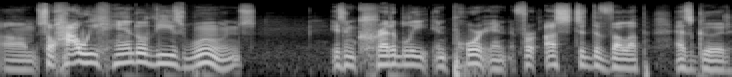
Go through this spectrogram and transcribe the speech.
Um, so, how we handle these wounds is incredibly important for us to develop as good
